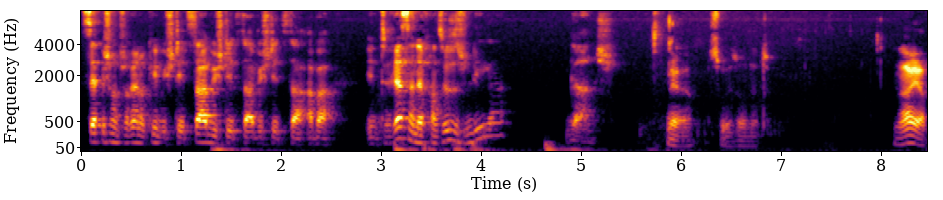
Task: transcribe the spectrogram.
sepp ich schon rein, okay, wie steht's da, wie steht's da, wie steht's da. Aber Interesse an der französischen Liga? Gar nicht. Ja, sowieso nicht. Naja,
